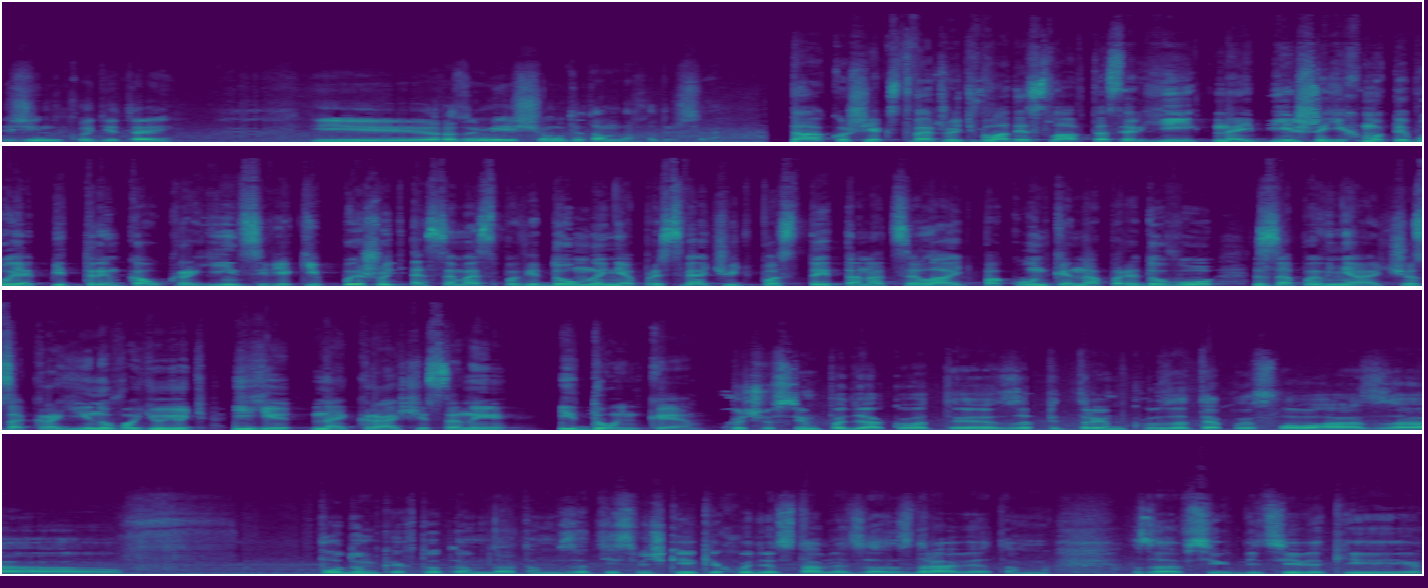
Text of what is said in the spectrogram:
Жінку, дітей. І розумієш, чому ти там знаходишся. Також, як стверджують Владислав та Сергій, найбільше їх мотивує підтримка українців, які пишуть смс-повідомлення, присвячують пости та надсилають пакунки на передову. Запевняють, що за країну воюють її найкращі сини і доньки. Хочу всім подякувати за підтримку, за теплі слова, за подумки, хто там, да, там за ті свічки, які ходять, ставлять за здрав'я, там за всіх бійців, які е,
